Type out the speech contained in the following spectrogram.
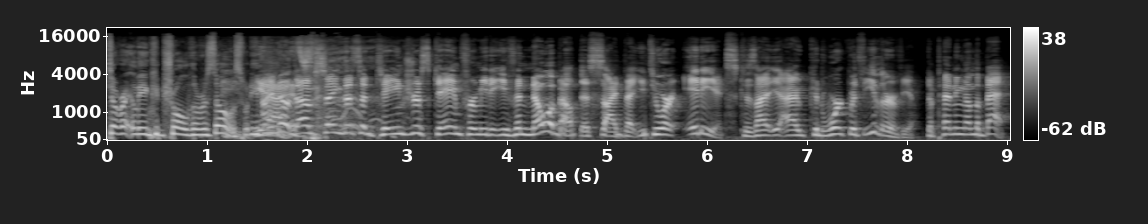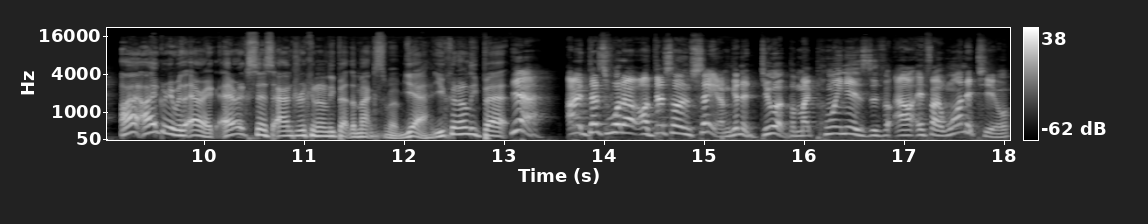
directly in control of the results. What do you Yeah, mean? I know. it's- I'm saying that's a dangerous game for me to even know about this side bet. You two are idiots because I I could work with either of you depending on the bet. I, I agree with Eric. Eric says Andrew can only bet the maximum. Yeah, you can only bet. Yeah, I, that's what I, that's what I'm saying. I'm gonna do it, but my point is, if uh, if I wanted to,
